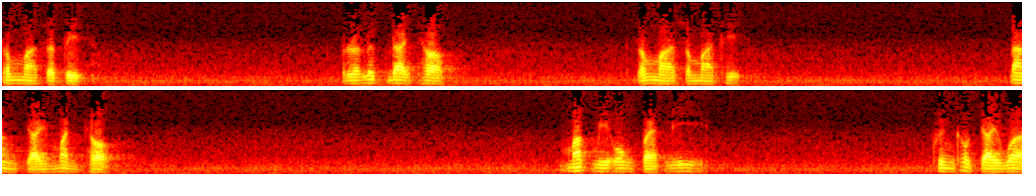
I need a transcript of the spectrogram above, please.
สัมมาสติ ระลึกได้ชอบ สัมมาสมาธิ ตั้งใจมั่นชอบ มักมีองค์แปดนี้ พึงเข้าใจว่า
